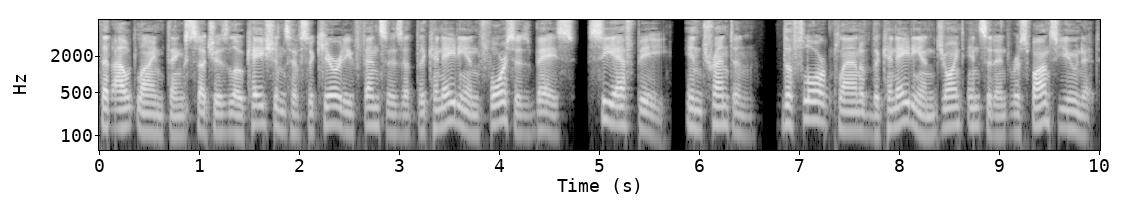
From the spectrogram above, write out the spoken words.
that outlined things such as locations of security fences at the Canadian Forces Base, CFB, in Trenton, the floor plan of the Canadian Joint Incident Response Unit,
